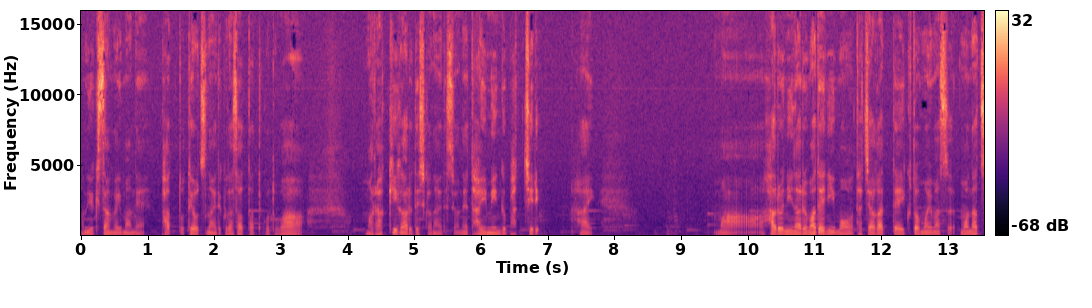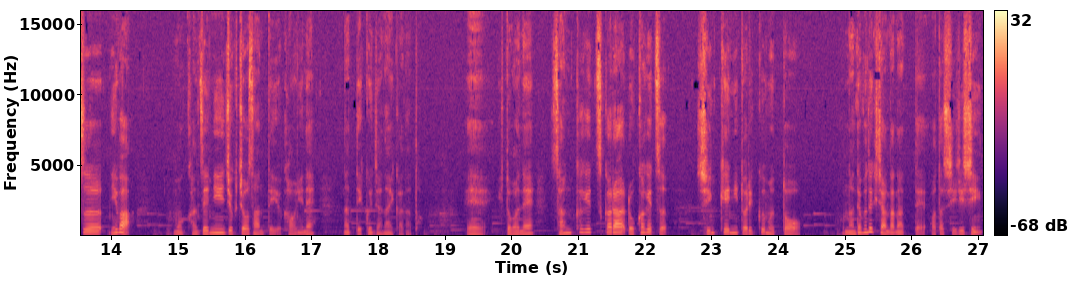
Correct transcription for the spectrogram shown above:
あのゆきさんが今ねパッと手をつないでくださったってことはまあ、ラッキーガールでしかないですよね。タイミングばっちりはい。まあ春になるまでにもう立ち上がっていくと思います。もう夏にはもう完全に塾長さんっていう顔にねなっていくんじゃないかなと、えー、人はね3ヶ月から6ヶ月真剣に取り組むと何でもできちゃうんだなって私自身。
